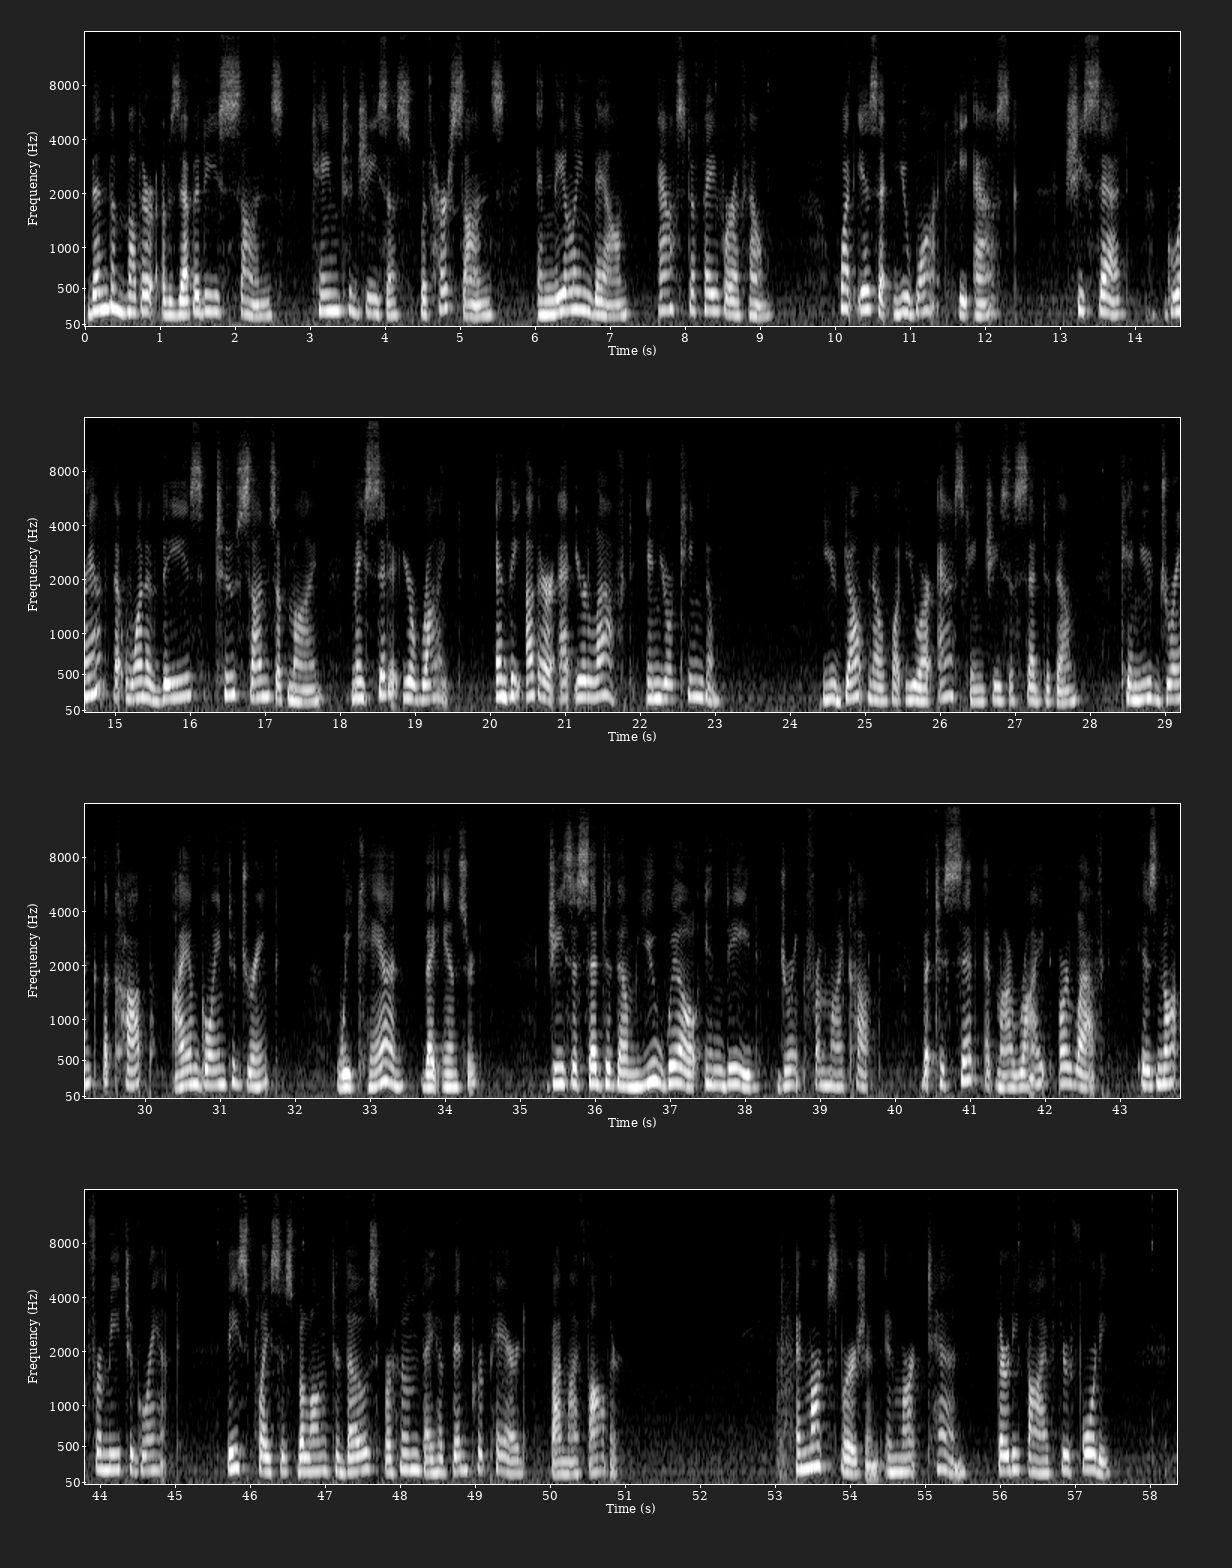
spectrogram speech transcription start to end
Then the mother of Zebedee's sons came to Jesus with her sons and kneeling down asked a favor of him. What is it you want? he asked. She said, Grant that one of these two sons of mine may sit at your right and the other at your left in your kingdom. You don't know what you are asking, Jesus said to them. Can you drink the cup I am going to drink? We can, they answered. Jesus said to them, You will indeed drink from my cup, but to sit at my right or left is not for me to grant. These places belong to those for whom they have been prepared by my Father. And Mark's version in Mark 10 35 through 40.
